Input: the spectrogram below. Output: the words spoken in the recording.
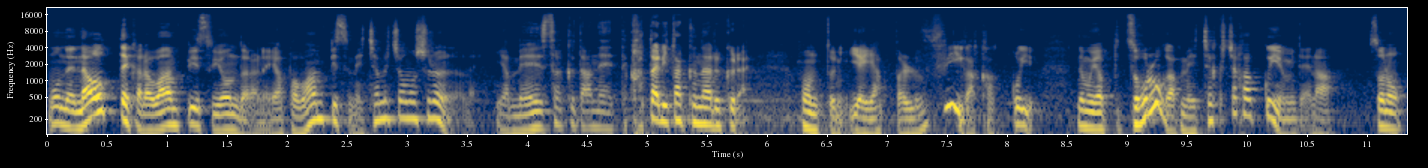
もうね治ってから「ワンピース読んだらねやっぱ「ワンピースめちゃめちゃ面白いのよね。いや名作だねって語りたくなるくらい。本当に。いややっぱルフィがかっこいい。よでもやっぱゾロがめちゃくちゃかっこいいよみたいな。その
